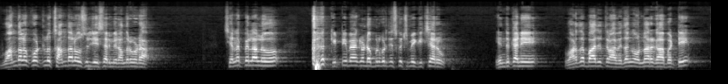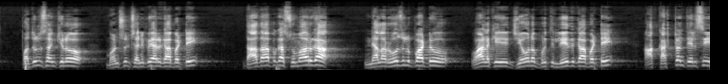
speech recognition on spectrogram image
వందల కోట్లు చందాలు వసూలు చేశారు మీరు అందరూ కూడా చిన్నపిల్లలు కిట్టి బ్యాంకులో డబ్బులు కూడా తీసుకొచ్చి మీకు ఇచ్చారు. ఎందుకని? వరద బాధితులు ఆ విధంగా ఉన్నారు కాబట్టి పదుల సంఖ్యలో మనుషులు చనిపోయారు కాబట్టి దాదాపుగా సుమారుగా నెల రోజుల పాటు వాళ్ళకి జీవన భృతి లేదు కాబట్టి ఆ కష్టం తెలిసి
